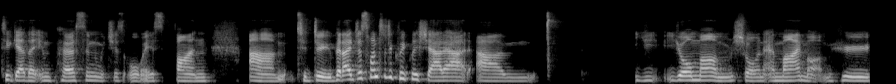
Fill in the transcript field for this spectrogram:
together in person which is always fun um, to do but i just wanted to quickly shout out um, your mum sean and my mum who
